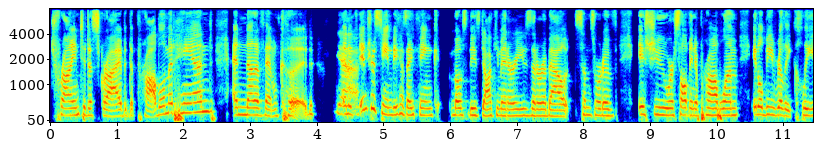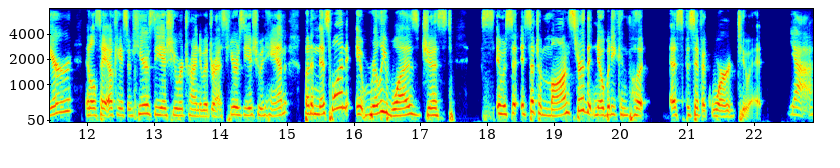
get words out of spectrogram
trying to describe the problem at hand and none of them could yeah. And it's interesting because I think most of these documentaries that are about some sort of issue or solving a problem, it'll be really clear. It'll say, okay, so here's the issue we're trying to address. Here's the issue at hand. But in this one, it really was just it was it's such a monster that nobody can put a specific word to it. Yeah.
